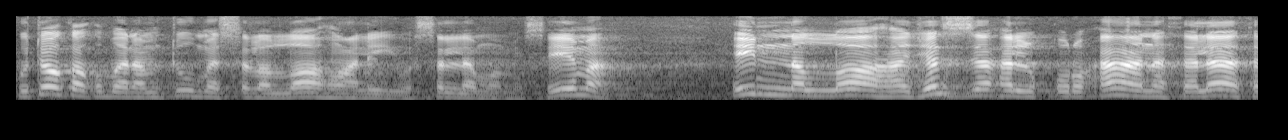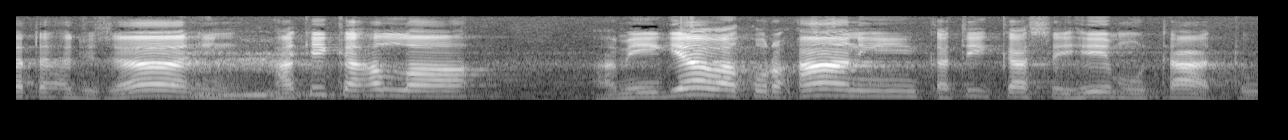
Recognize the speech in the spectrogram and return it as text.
kutoka kwa bwana mtume sallallahu alayhi wasallam amesema inna allaha jazza alqur'ana thalathata ajza'in hakika allah ameigawa qur'ani katika sehemu tatu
